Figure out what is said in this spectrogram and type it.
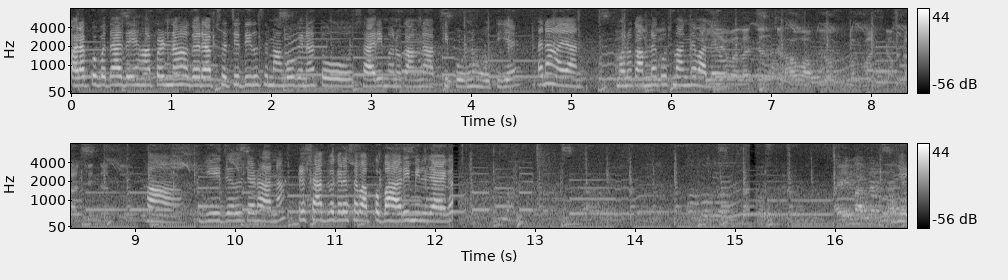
और आपको बता दें यहाँ पर ना अगर आप सच्चे दिल से मांगोगे ना तो सारी मनोकामना आपकी पूर्ण होती है। है ना आयान? मनोकामना कुछ मांगने वाले हो? तत्व हाँ ये जल चढ़ाना। प्रसाद वगैरह सब आपको बाहर ही मिल जाएगा। ये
